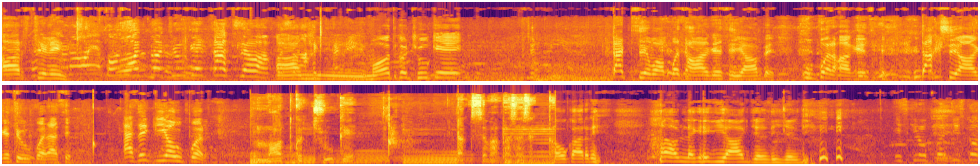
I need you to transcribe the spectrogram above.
are chilling मौत को छू के टच से वापस हाँ जी मौत को छू के टच से वापस आ गए थे यहाँ पे ऊपर आ गए थे टक से आ गए थे ऊपर ऐसे ऐसे किया ऊपर। मौत को छू के टक से वापस आ सकता। वो कर रही अब लगेगी आग जल्दी जल्दी। इसके ऊपर जिसको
